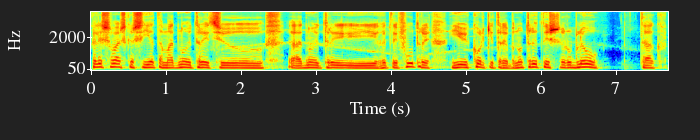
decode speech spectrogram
калі швачка шые там одну трэцюю одной тры гэтай футры ёй колькі трэба ну 3000 рублёў так.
